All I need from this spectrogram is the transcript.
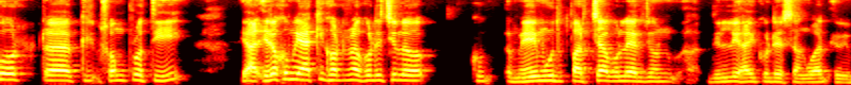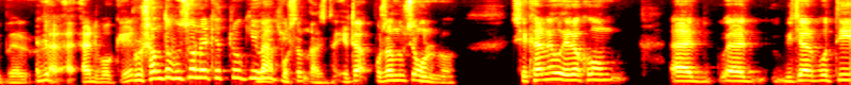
কোর্ট সম্প্রতি এরকমই একই ঘটনা ঘটেছিল খুব মেহমুদ পারচা বলে একজন দিল্লি হাইকোর্টের সংবাদ অ্যাডভোকেট প্রশান্ত ভূষণের ক্ষেত্রেও কি না প্রশান্ত দাস না এটা প্রশান্ত ভূষণ অন্য। সেখানেও এরকম বিচারপতি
